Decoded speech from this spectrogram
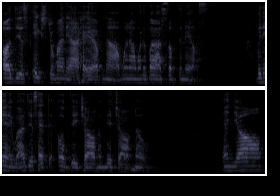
or just extra money I have now when I want to buy something else. But anyway, I just had to update y'all and let y'all know. And y'all,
